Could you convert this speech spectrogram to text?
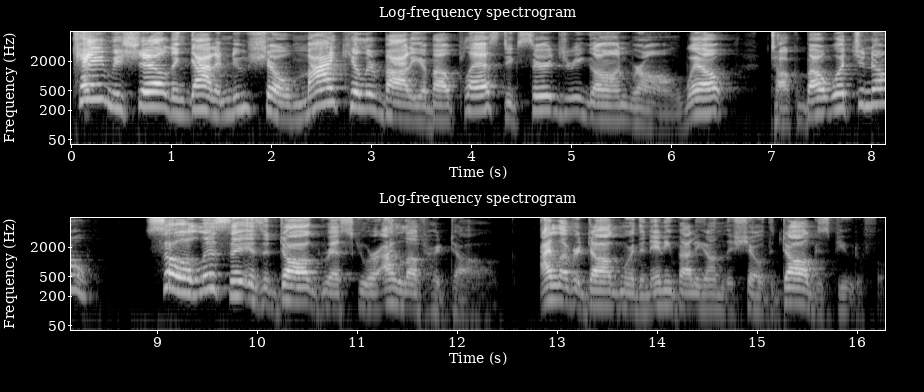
K. Michelle and got a new show, My Killer Body, about plastic surgery gone wrong. Well, talk about what you know. So Alyssa is a dog rescuer. I love her dog. I love her dog more than anybody on the show. The dog is beautiful.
